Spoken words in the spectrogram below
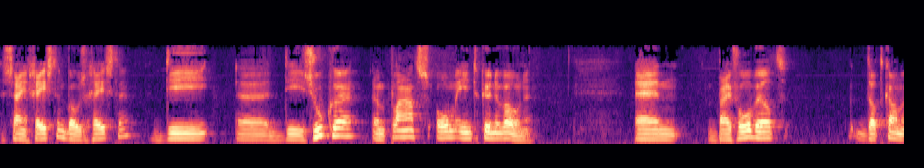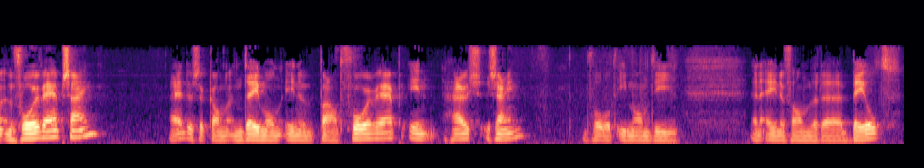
zijn geesten, boze geesten, die, uh, die zoeken een plaats om in te kunnen wonen. En bijvoorbeeld, dat kan een voorwerp zijn dus er kan een demon in een bepaald voorwerp in huis zijn. Bijvoorbeeld iemand die een een of ander beeld,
